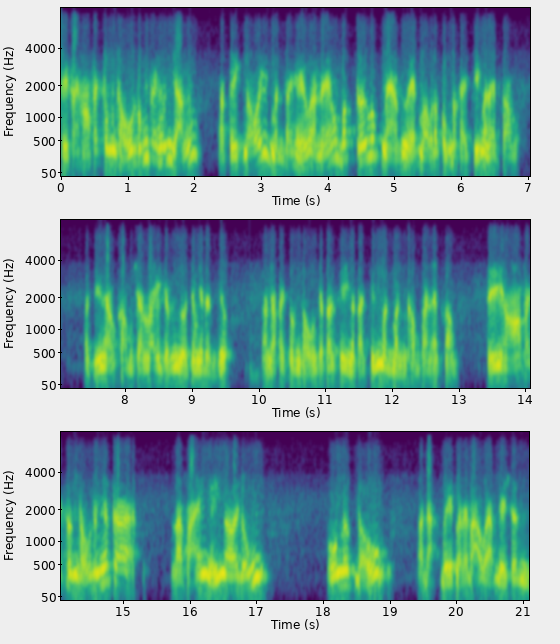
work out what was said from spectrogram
Thì phải họ phải tuân thủ đúng cái hướng dẫn và tuyệt đối mình phải hiểu là nếu bất cứ lúc nào người F1 đó cũng có thể chuyển thành F0 và chuyển thành F0 sẽ lây cho những người trong gia đình trước. Thành ra phải tuân thủ cho tới khi người ta chứng minh mình không phải là F0. Thì họ phải tuân thủ thứ nhất á, là phải nghỉ ngơi đúng, uống nước đủ và đặc biệt là phải bảo vệ vệ sinh.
